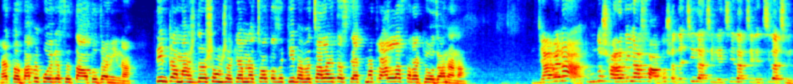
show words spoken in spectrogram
হ্যাঁ তোর বাপে কই গেছে তাও তো জানি না। তিনটা মাস ধরে সংসার কেমন চলতেছে কীভাবে চালাইতেছে একমাত্র আল্লাহ ছাড়া কেউ জানে না। যাবে না? তুমি তো সারাদিন আসো আব্বুর সাথে চিলাচিলি চিলাচিলি চিলাচিলি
